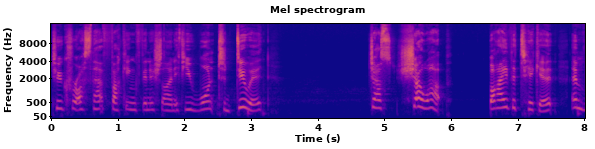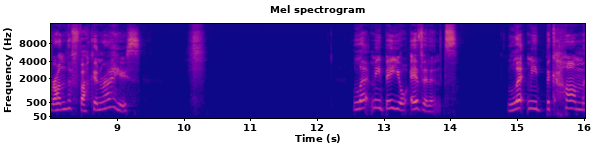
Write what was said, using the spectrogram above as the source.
to cross that fucking finish line. If you want to do it, just show up, buy the ticket, and run the fucking race. Let me be your evidence. Let me become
